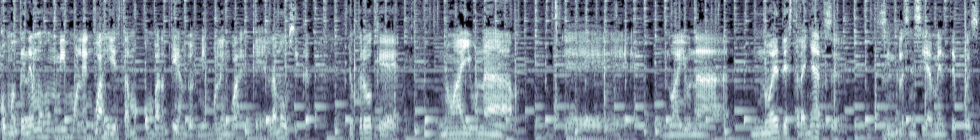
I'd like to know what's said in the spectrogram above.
como tenemos un mismo lenguaje y estamos compartiendo el mismo lenguaje que es la música, yo creo que no hay una... Eh, no hay una... no es de extrañarse, simple y sencillamente pues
